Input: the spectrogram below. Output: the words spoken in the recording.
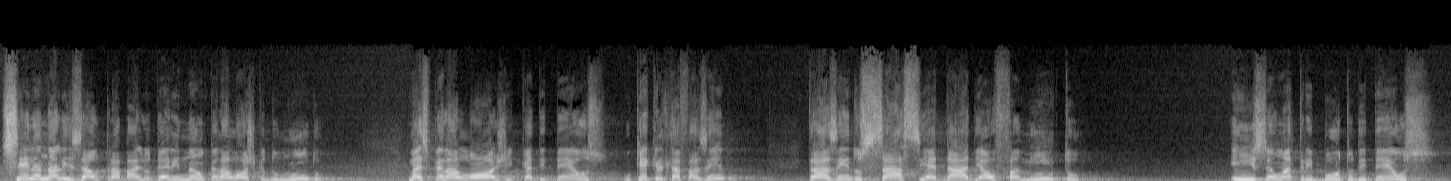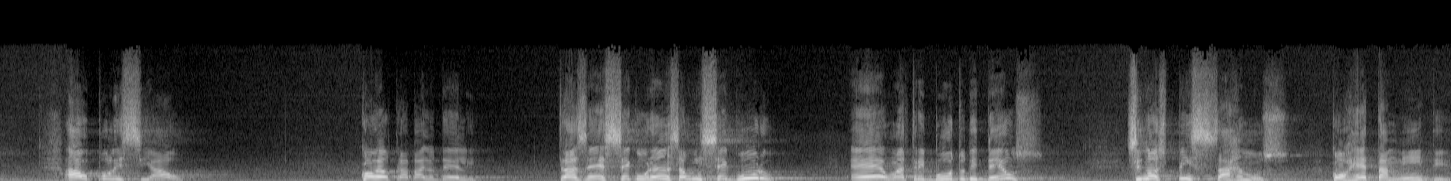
se ele analisar o trabalho dele não pela lógica do mundo, mas pela lógica de Deus, o que, que ele está fazendo? Trazendo saciedade ao faminto. E isso é um atributo de Deus. Ao policial, qual é o trabalho dele? Trazer segurança ao inseguro é um atributo de Deus. Se nós pensarmos corretamente,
